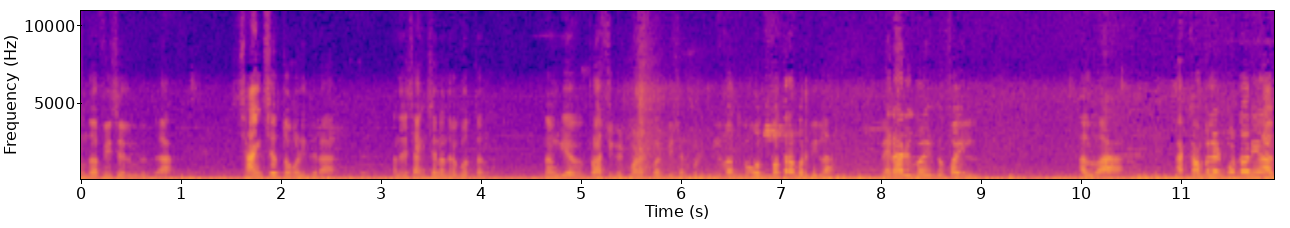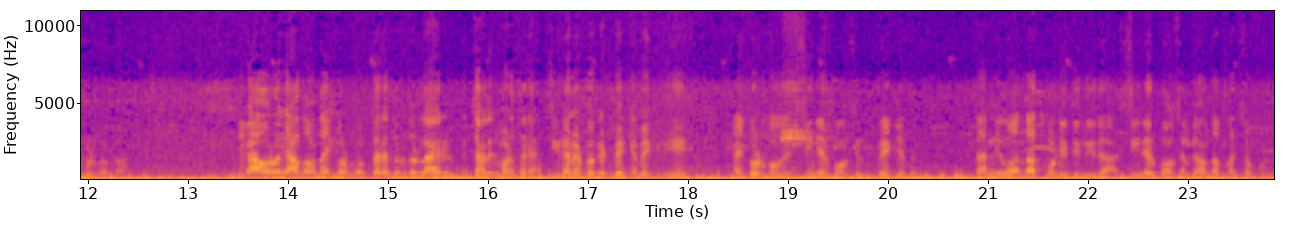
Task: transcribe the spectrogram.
ಒಂದು ಅಫೀಸಿಯಲ್ ವಿರುದ್ಧ ಸ್ಯಾಂಕ್ಷನ್ ತೊಗೊಂಡಿದ್ದೀರಾ? ಅಂದರೆ ಸ್ಯಾಂಕ್ಷನ್ ಅಂದರೆ ಗೊತ್ತಲ್ಲ. ನಮಗೆ ಪ್ರಾಸಿಕ್ಯೂಟ್ ಮಾಡೋಕ್ಕೆ ಪರ್ಮಿಷನ್ ಕೊಡಿ. ಇವತ್ತಿಗೂ ಒಂದು ಪತ್ರ ಬರ್ದಿಲ್ಲ. When are you going to file ಅಲ್ವಾ? ಆ ಕಂಪ್ಲೇಂಟ್ ಕೊಟ್ಟವ್ರು ಏನಾಗ್ಬಿಡ್ಬೇಕು? ಈಗ ಅವರು ಯಾವುದೋ ಒಂದು ಹೈಕೋರ್ಟ್ಗೆ ಹೋಗ್ತಾರೆ, ದೊಡ್ಡ ದೊಡ್ಡ ಲಾಯರ್ ಚಾಲೆಂಜ್ ಮಾಡ್ತಾರೆ. ಸೀನಿಯರ್ ಅಡ್ವೊಕೇಟ್ ಬೇಕೇ ಬೇಕ್ರಿ. ಹೈಕೋರ್ಟ್ಗೆ ಹೋಗಿ ಸೀನಿಯರ್ ಕೌನ್ಸಿಲ್ ಬೇಕೇ ಬೇಕು. ಸರ್ ನೀವು ಒಂದು ಹತ್ತು ಕೋಟಿ ತಿಂದಿದ್ದೀರಾ? ಸೀನಿಯರ್ ಕೌನ್ಸಿಲ್ಗೆ ಒಂದು ಹತ್ತು ಲಕ್ಷ ಕೊಡಿ.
